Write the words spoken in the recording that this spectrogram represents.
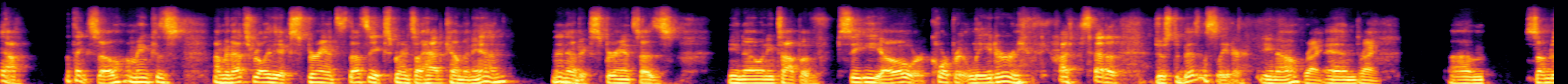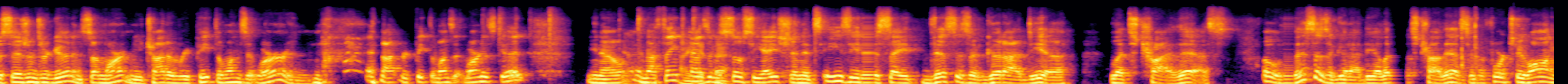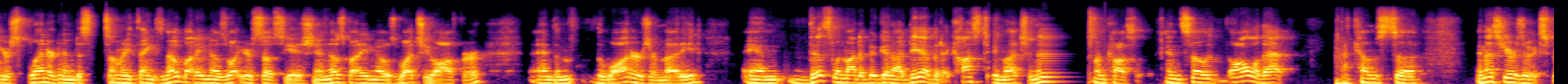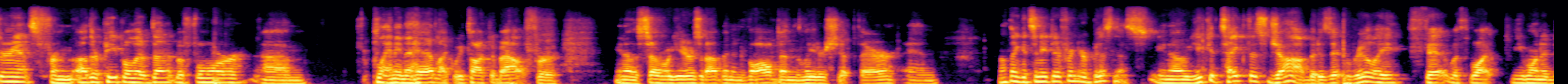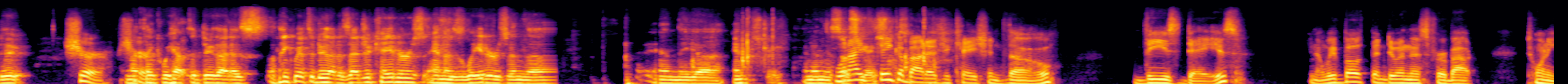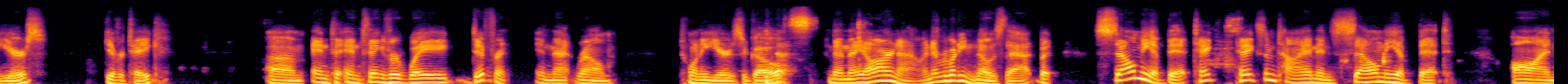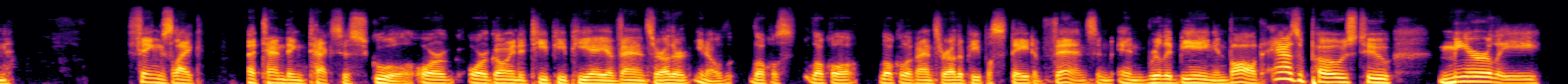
yeah I think so. I mean, because I mean that's really the experience. That's the experience I had coming in. I didn't have mm-hmm. experience as you know any type of CEO or corporate leader. Or anything. I just had a just a business leader. You know, right? And right. Um, some decisions are good and some aren't, and you try to repeat the ones that were and, and not repeat the ones that weren't as good. You know, yeah, and I think I as an that. association, it's easy to say this is a good idea. Let's try this oh, this is a good idea. Let's try this. And before too long, you're splintered into so many things. Nobody knows what your association, nobody knows what you offer, and the, the waters are muddied. And this one might have been a good idea, but it costs too much. And this one costs. And so all of that comes to, and that's years of experience from other people that have done it before, um, planning ahead, like we talked about for, you know, the several years that I've been involved in the leadership there. And I don't think it's any different in your business. You know, you could take this job, but does it really fit with what you want to do? Sure. And sure. I think we have to do that as I think we have to do that as educators and as leaders in the in the uh, industry and in the association. When I think about education, though, these days, you know, we've both been doing this for about twenty years, give or take, um, and to, and things were way different in that realm 20 years ago yes. than they are now and everybody knows that but sell me a bit take take some time and sell me a bit on things like attending Texas school or or going to TPPA events or other you know local local local events or other people's state events and and really being involved as opposed to merely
